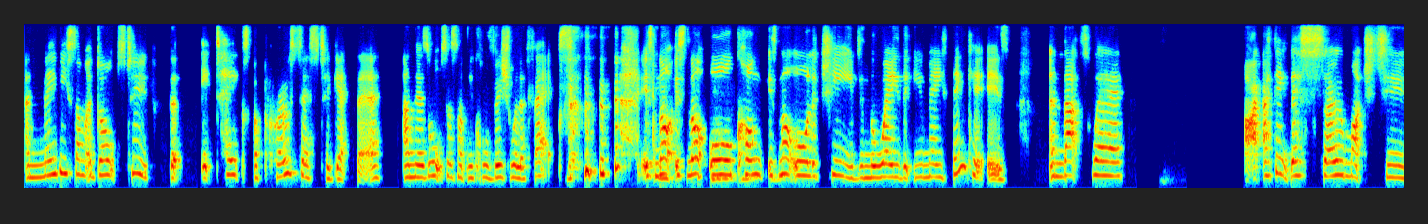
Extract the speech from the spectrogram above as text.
and maybe some adults too it takes a process to get there and there's also something called visual effects. It's not it's not mm-hmm. all con it's not all achieved in the way that you may think it is. And that's where I, I think there's so much to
